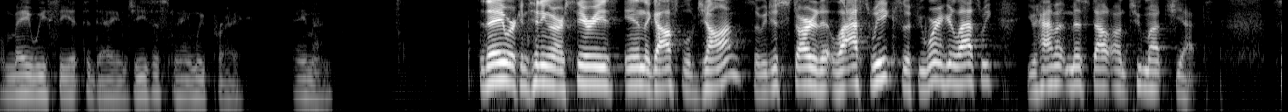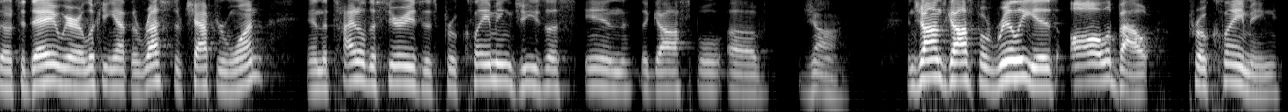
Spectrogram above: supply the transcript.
Oh, may we see it today. In Jesus' name we pray. Amen. Today we're continuing our series in the Gospel of John. So we just started it last week. So if you weren't here last week, you haven't missed out on too much yet. So today we are looking at the rest of chapter 1, and the title of the series is Proclaiming Jesus in the Gospel of John. And John's Gospel really is all about proclaiming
